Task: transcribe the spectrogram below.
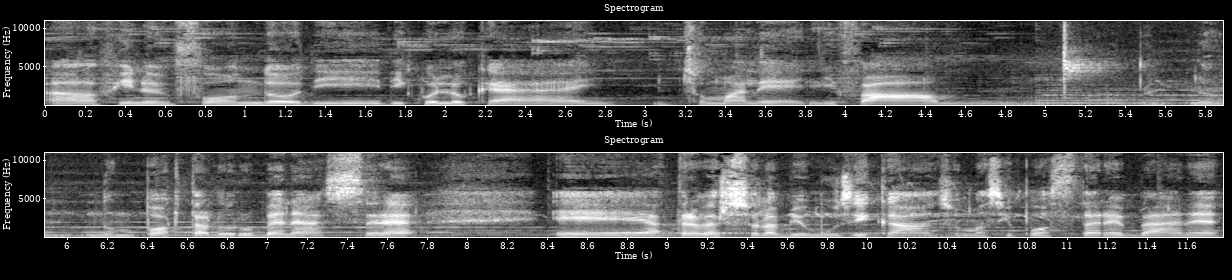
uh, fino in fondo di, di quello che insomma le, gli fa, um, non, non, porta loro benessere e attraverso la biomusica insomma si può stare bene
